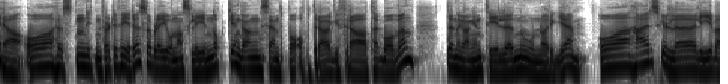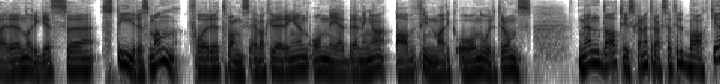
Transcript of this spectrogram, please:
Ja, og høsten 1944 så ble Jonas Lie nok en gang sendt på oppdrag fra Terboven, denne gangen til Nord-Norge. Og her skulle Lie være Norges eh, styresmann for tvangsevakueringen og nedbrenninga av Finnmark og Nord-Troms. Men da tyskerne trakk seg tilbake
